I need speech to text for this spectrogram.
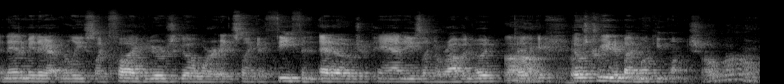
an anime that got released like five years ago, where it's like a thief in Edo, Japan. He's like a Robin Hood. Uh-huh. It was created by Monkey Punch. Oh wow,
